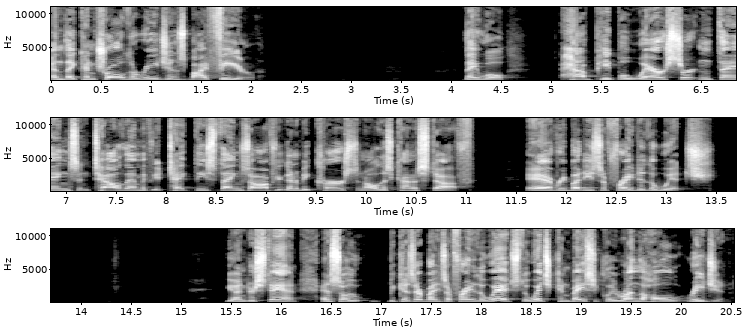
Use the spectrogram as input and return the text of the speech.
And they control the regions by fear. They will have people wear certain things and tell them if you take these things off, you're going to be cursed and all this kind of stuff. Everybody's afraid of the witch. You understand? And so, because everybody's afraid of the witch, the witch can basically run the whole region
